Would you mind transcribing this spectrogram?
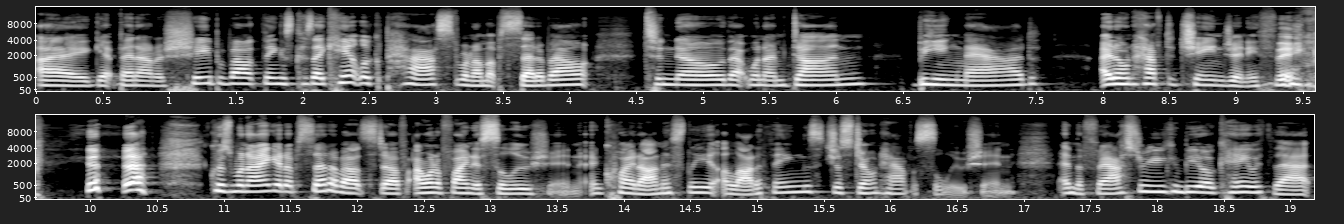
I get bent out of shape about things because I can't look past what I'm upset about to know that when I'm done being mad, I don't have to change anything. Because when I get upset about stuff, I want to find a solution. And quite honestly, a lot of things just don't have a solution. And the faster you can be okay with that,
